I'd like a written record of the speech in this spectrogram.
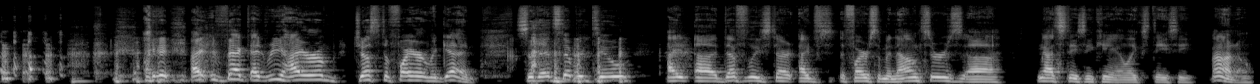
I, I, in fact, I'd rehire him just to fire him again. So that's number two. I uh, definitely start. I'd fire some announcers. Uh, not Stacey King. I like Stacey. I don't know.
